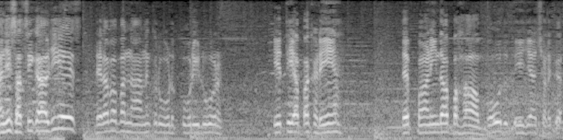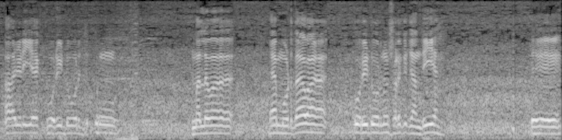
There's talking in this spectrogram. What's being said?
ਹਾਂਜੀ, ਸਤਿ ਸ੍ਰੀ ਅਕਾਲ ਜੀ। ਇਹ ਡੇਰਾ ਬਾਬਾ ਨਾਨਕ ਰੋਡ, ਕੋਰੀਡੋਰ। ਇੱਥੇ ਆਪਾਂ ਖੜੇ ਆ ਤੇ ਪਾਣੀ ਦਾ ਬਹਾਅ ਬਹੁਤ ਤੇਜ਼ ਆ। ਸੜਕ ਆ ਜਿਹੜੀ ਹੈ ਕੋਰੀਡੋਰ ਜਿੱਥੋਂ ਮਤਲਬ ਇਹ ਮੁੜਦਾ ਵਾ ਕੋਰੀਡੋਰ ਨੂੰ ਸੜਕ ਜਾਂਦੀ ਆ। ਤੇ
